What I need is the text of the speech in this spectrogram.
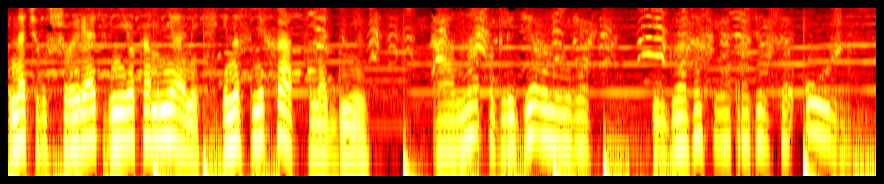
и начал швырять в нее камнями и насмехаться над ней. А она поглядела на него, и в глазах ее отразился ужас,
